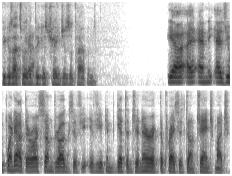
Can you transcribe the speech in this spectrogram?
because that's where Yeah. the biggest changes have happened. Yeah, and as you point out, there are some drugs, if you, if you can get the generic, the prices don't change much.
